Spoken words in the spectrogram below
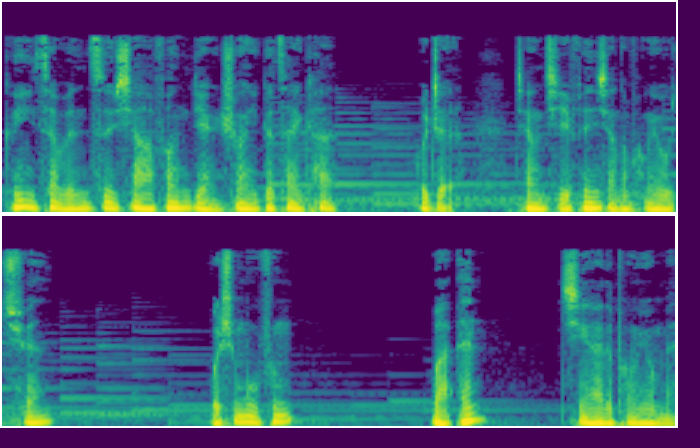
可以在文字下方点上一个再看或者将其分享到朋友圈。我是沐风晚安亲爱的朋友们。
